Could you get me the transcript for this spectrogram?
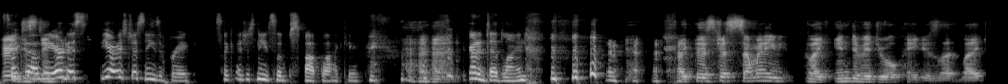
very like, uh, the artist, the artist just needs a break. It's like I just need some spot black here. I got a deadline. like there's just so many like individual pages that like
